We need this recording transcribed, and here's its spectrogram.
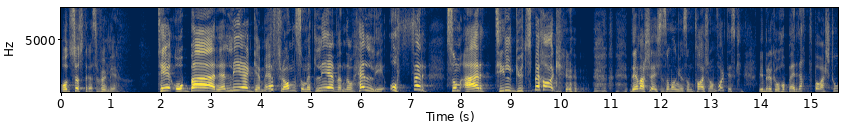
og søstre, selvfølgelig, til å bære legemet fram som et levende og hellig offer som er til Guds behag. Det verset er ikke så mange som tar fram, faktisk. Vi bruker å hoppe rett på vers 2,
